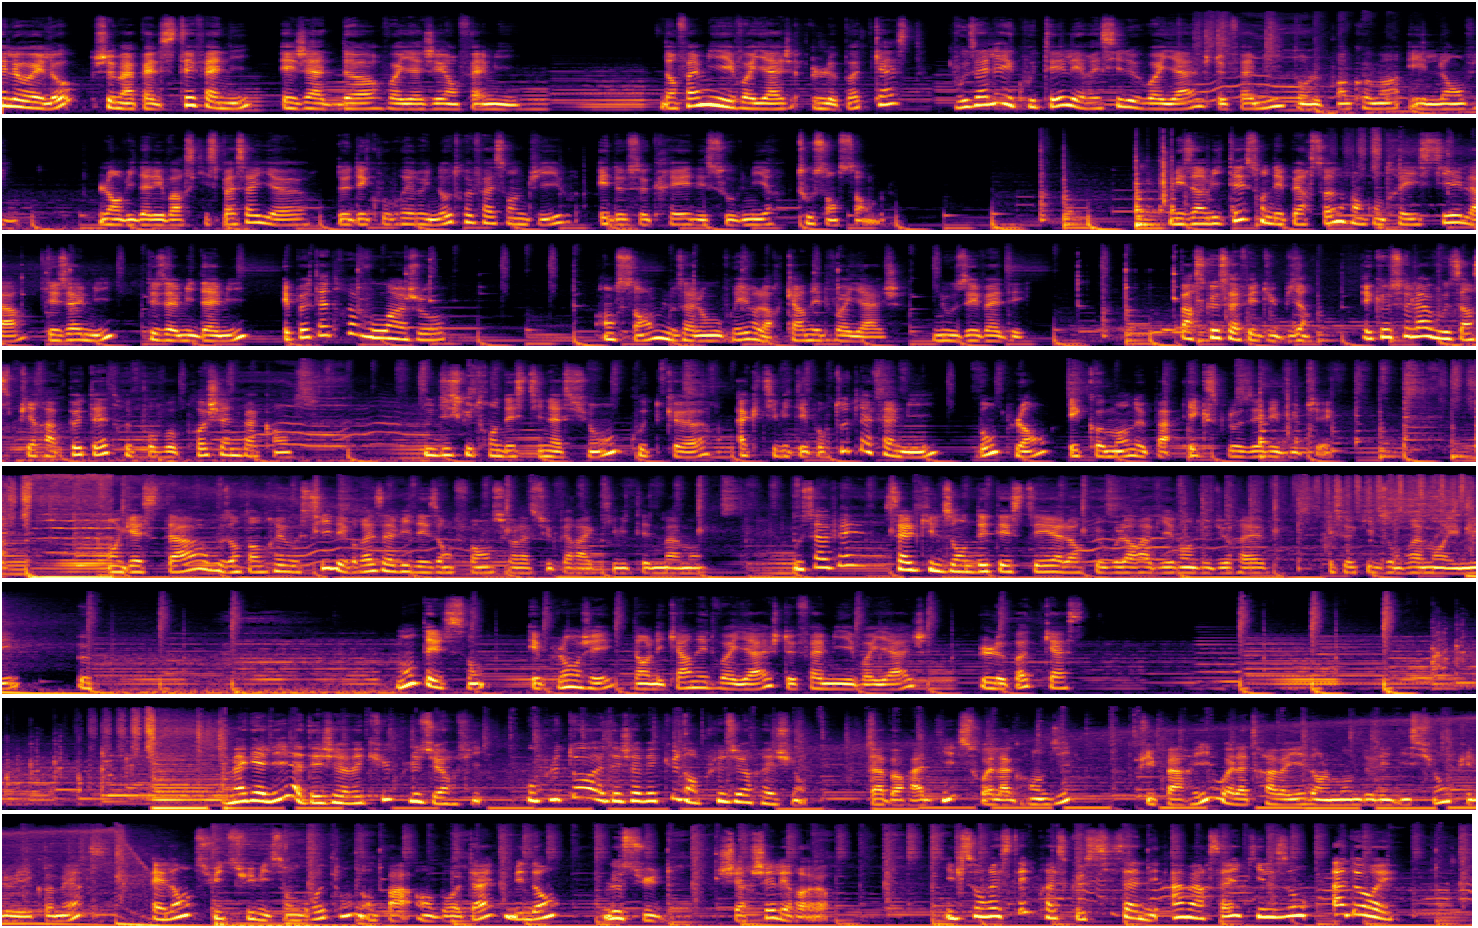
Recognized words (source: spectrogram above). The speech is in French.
Hello hello, je m'appelle Stéphanie et j'adore voyager en famille. Dans Famille et Voyage, le podcast, vous allez écouter les récits de voyage de familles dont le point commun est l'envie. L'envie d'aller voir ce qui se passe ailleurs, de découvrir une autre façon de vivre et de se créer des souvenirs tous ensemble. Mes invités sont des personnes rencontrées ici et là, des amis, des amis d'amis, et peut-être vous un jour. Ensemble, nous allons ouvrir leur carnet de voyage, nous évader. Parce que ça fait du bien, et que cela vous inspirera peut-être pour vos prochaines vacances. Nous discuterons destination, coup de cœur, activités pour toute la famille, bons plans et comment ne pas exploser les budgets. En guest star, vous entendrez aussi les vrais avis des enfants sur la super activité de maman. Vous savez, celles qu'ils ont détestées alors que vous leur aviez vendu du rêve, et ceux qu'ils ont vraiment aimé, eux. Montez le son et plongez dans les carnets de voyage de Famille et Voyage, le podcast. Magali a déjà vécu plusieurs vies, ou plutôt a déjà vécu dans plusieurs régions. D'abord à Nice, où elle a grandi, puis Paris, où elle a travaillé dans le monde de l'édition puis le e-commerce. Elle a ensuite suivi son breton, non pas en Bretagne, mais dans le sud, chercher l'erreur. Ils sont restés presque six années à Marseille qu'ils ont adoré,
